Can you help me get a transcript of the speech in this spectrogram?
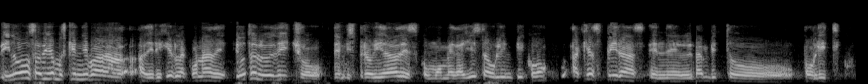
y no, sabíamos quién iba a, dirigir la CONADE. Yo te lo he dicho, de mis prioridades como medallista olímpico, ¿a qué aspiras en el ámbito político?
